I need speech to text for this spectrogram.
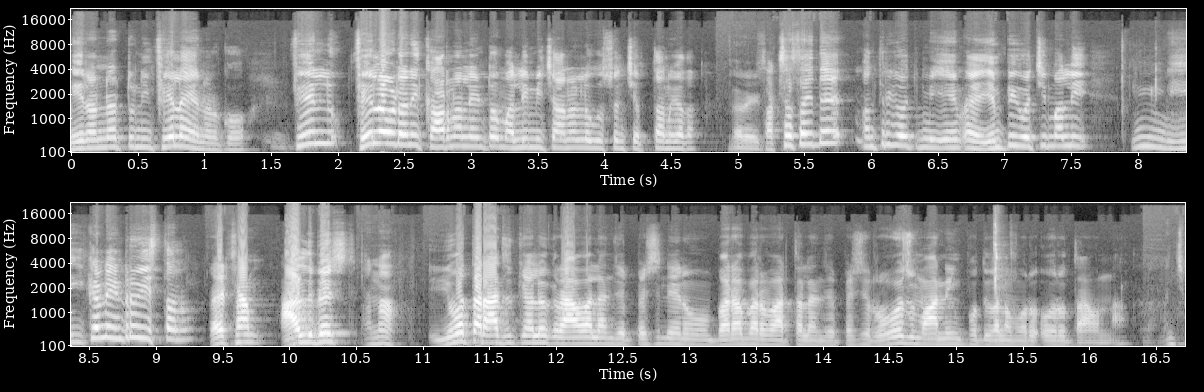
మీరు అన్నట్టు నేను ఫెయిల్ అయ్యాను అనుకో. ఫెయిల్ ఫెయిల్ అవడానికి కారణాలు ఏంటో మళ్ళీ మీ ఛానల్లో కూర్చొని చెప్తాను కదా. సక్సెస్ అయితే మంత్రిగా వచ్చి ఎంపీకి వచ్చి మళ్ళీ ఇక్కడ ఇంటర్వ్యూ ఇస్తాను. రైట్ ఆల్ ది బెస్ట్ అన్నా. యువత రాజకీయాల్లోకి రావాలని చెప్పేసి నేను బరాబర్ వార్తలు అని చెప్పేసి రోజు మార్నింగ్ పొద్దుగల ఓరుతా ఉన్నా. మంచి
